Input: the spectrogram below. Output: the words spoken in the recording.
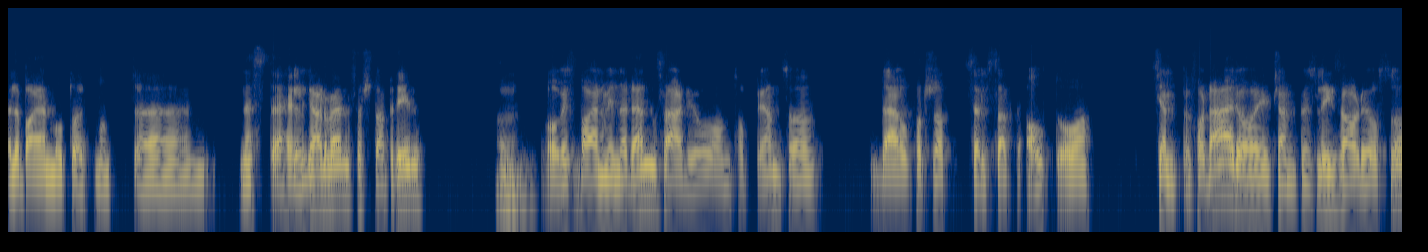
Eller Bayern mot Dortmund neste helg, er det vel? 1. april. Mm. Og hvis Bayern vinner den, så er det jo om topp igjen. Så det er jo fortsatt selvsagt alt å kjempe for der. Og i Champions League så har du jo også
